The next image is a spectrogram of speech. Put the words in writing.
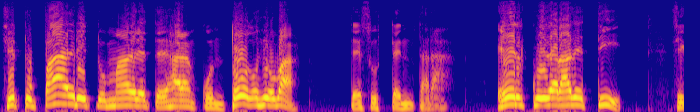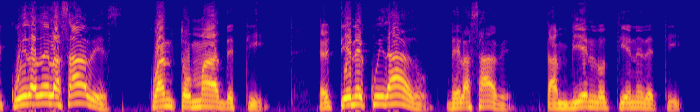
Si tu padre y tu madre te dejaran con todo Jehová, te sustentará. Él cuidará de ti. Si cuida de las aves, cuanto más de ti. Él tiene cuidado de las aves también lo tiene de ti.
